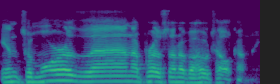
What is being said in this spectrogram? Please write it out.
into more than a president of a hotel company.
